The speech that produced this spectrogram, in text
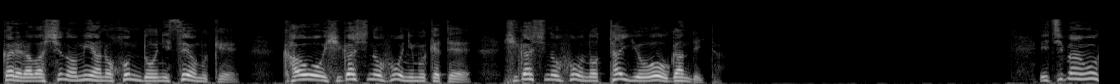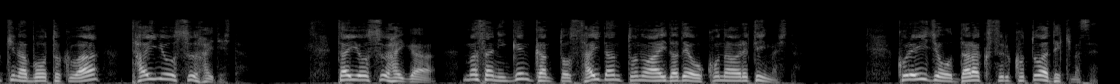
彼らは主の宮の本堂に背を向け、顔を東の方に向けて、東の方の太陽を拝んでいた。一番大きな冒涜は太陽崇拝でした。太陽崇拝がまさに玄関と祭壇との間で行われていました。これ以上堕落することはできません。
